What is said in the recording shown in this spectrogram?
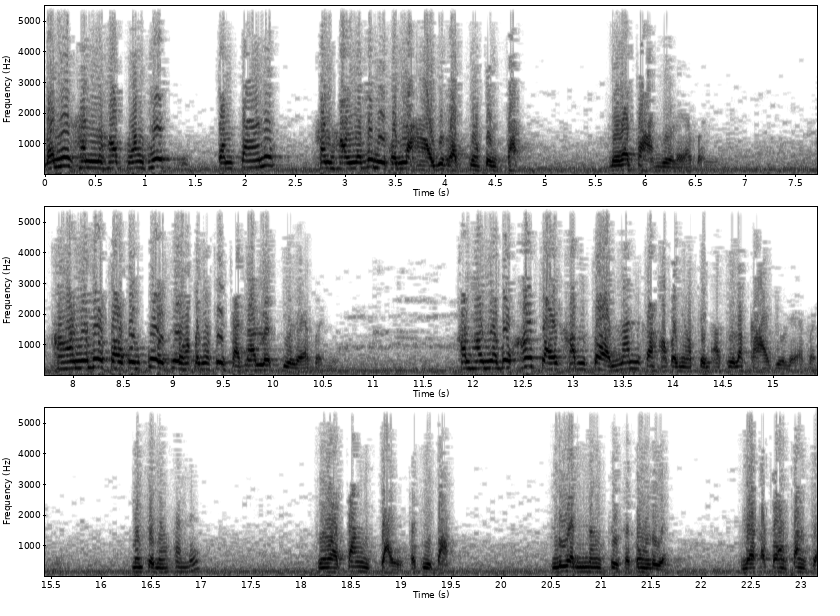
บัดนี้คันเฮาฟังเทศจำตาเนี่ยคันเฮายังไม่มีคนละอายอยู่กับยังเป็นสัตว์เดรัจานอยู่แล้วบัดนี้เฮายังบ่เสาคนโกรธอยู่เฮาก็ยังเป็นสัตว์นรกอยู่แล้วบน คันเฮายังบ่เข้าใจคำสอนนั่นก็เฮาก็ยังเป็นอสุรกายอยู่แล้วบัดนี้ มันเป็นอย่างนั้นเด้เรียกว่าตั้งใจปฏิบัติ เรียนหนังสือก็ต้องเรียนแล้วก็ต้องตั้งใจ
